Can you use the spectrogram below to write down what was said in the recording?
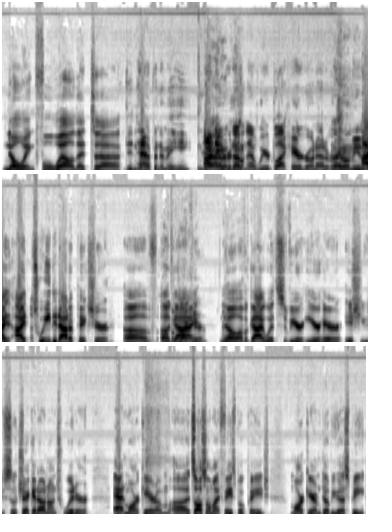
knowing full well that uh, Didn't happen to me. Yeah, My neighbor doesn't have weird black hair growing out of her. hair. I, don't either. I tweeted out a picture of a Of the guy. No, of a guy with severe ear hair issues. So check it out on Twitter at Mark Arum. Uh, it's also on my Facebook page, Mark Arum WSB.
